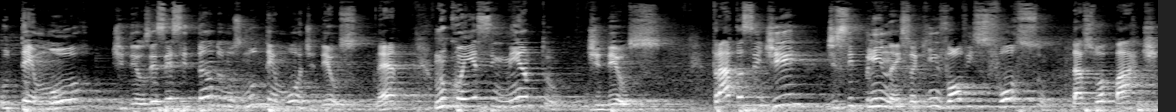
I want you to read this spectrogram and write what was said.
o temor de Deus, exercitando-nos no temor de Deus, né? No conhecimento de Deus. Trata-se de disciplina. Isso aqui envolve esforço da sua parte,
